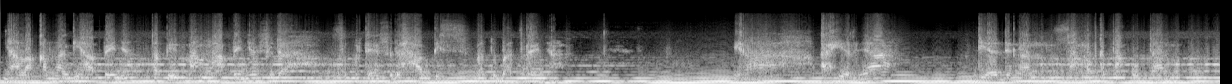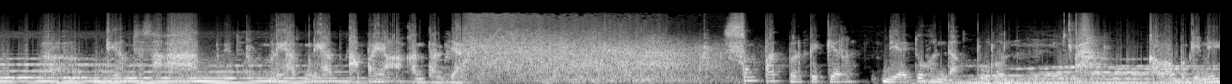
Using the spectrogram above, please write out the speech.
nyalakan lagi HP-nya, tapi memang HP-nya sudah sepertinya sudah habis batu baterainya. Ya, akhirnya dia dengan sangat ketakutan uh, diam sesaat gitu, melihat-melihat apa yang akan terjadi. Sempat berpikir dia itu hendak turun. Ah kalau begini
